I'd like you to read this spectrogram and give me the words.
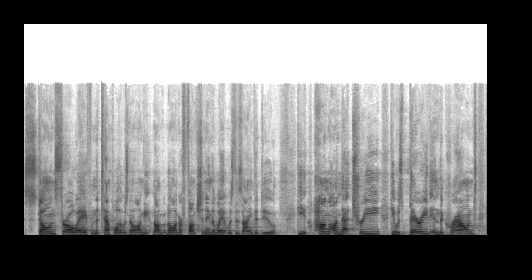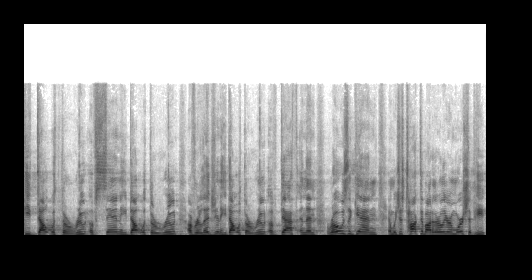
stone's throw away from the temple that was no longer, no, no, longer functioning the way it was designed to do. He hung on that tree. He was buried in the ground. He dealt with the root of sin. He dealt with the root of religion. He dealt with the root of death and then rose again. And we just talked about it earlier in worship. He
